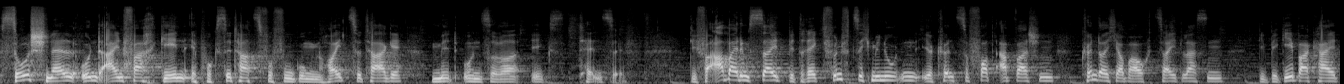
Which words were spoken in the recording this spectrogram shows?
so schnell und einfach gehen Epoxidharzverfugungen heutzutage mit unserer Extensive. Die Verarbeitungszeit beträgt 50 Minuten, ihr könnt sofort abwaschen, könnt euch aber auch Zeit lassen. Die Begehbarkeit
